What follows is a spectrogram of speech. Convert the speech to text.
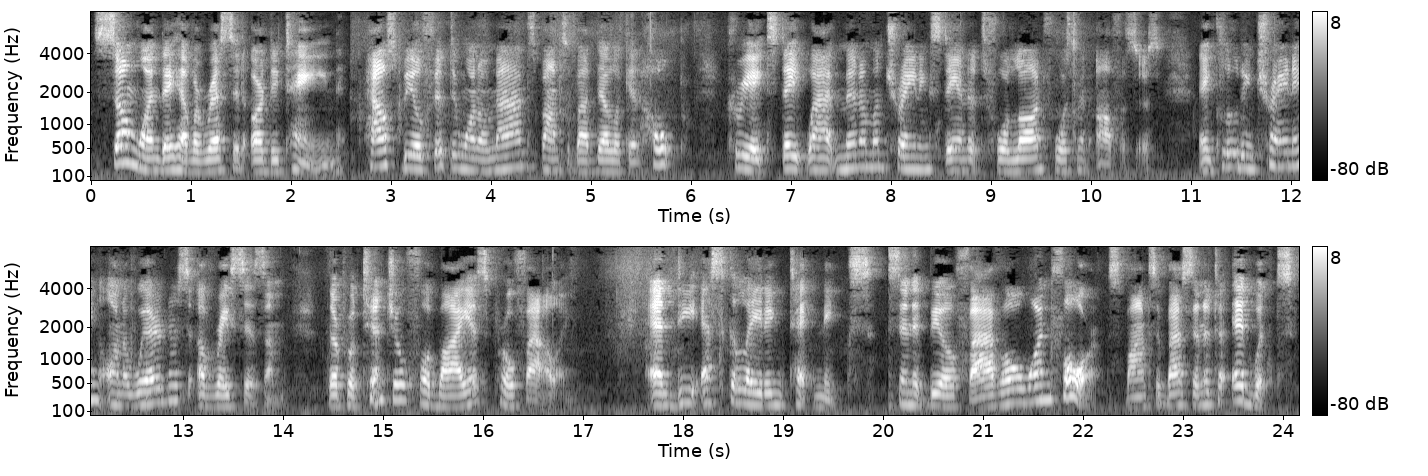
someone they have arrested or detained. House Bill 5109, sponsored by Delegate Hope, creates statewide minimum training standards for law enforcement officers, including training on awareness of racism, the potential for bias profiling, and de escalating techniques. Senate Bill 5014, sponsored by Senator Edwards,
